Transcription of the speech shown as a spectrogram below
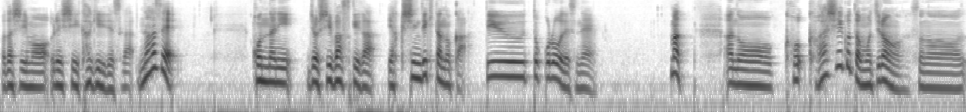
私も嬉しい限りですが、なぜ、こんなに女子バスケが躍進できたのかっていうところをですね、まあ、あのー、詳しいことはもちろん、その、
